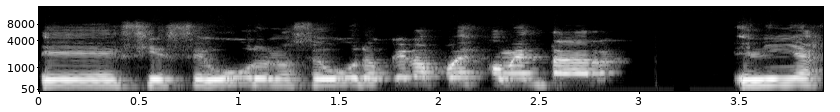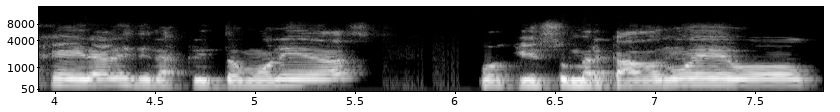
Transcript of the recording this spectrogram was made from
eh, si es seguro o no seguro. ¿Qué nos puedes comentar en líneas generales de las criptomonedas? Porque es un mercado nuevo,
